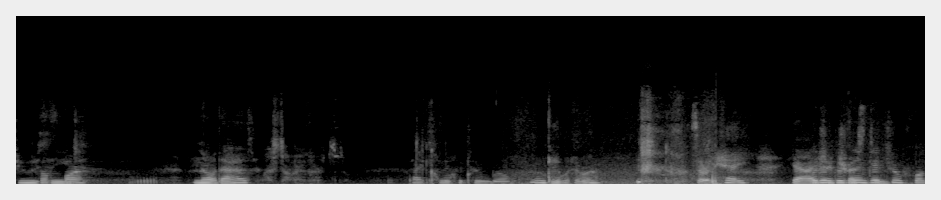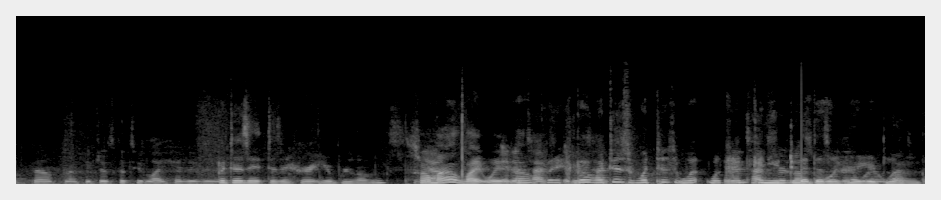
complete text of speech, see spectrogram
juicy. Tough bar. No, that's That's nicotine, bro. okay. Whatever. Sorry. Hey. Yeah, But I it doesn't trust get you. you fucked up. Like it just gets you lightheaded. and But does it does it hurt your lungs? So am I a lightweight it now? attacks. But, it but what does what does what what it can, you do that doesn't hurt your lungs?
